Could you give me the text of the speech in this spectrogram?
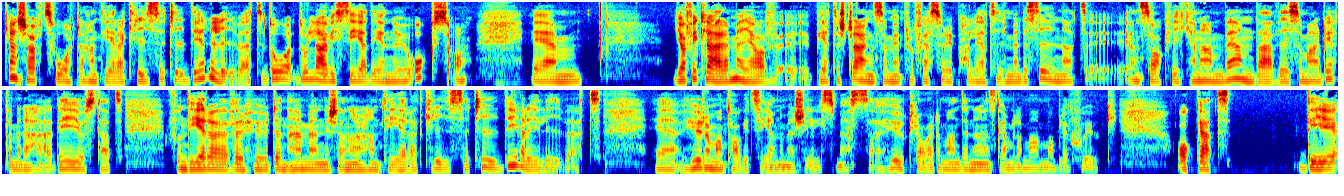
kanske haft svårt att hantera kriser tidigare i livet, då, då lär vi se det nu också. Um, jag fick lära mig av eh, Peter Strang som är professor i palliativ medicin att eh, en sak vi kan använda, vi som arbetar med det här, det är just att fundera över hur den här människan har hanterat kriser tidigare i livet. Eh, hur har man tagit sig igenom en skilsmässa? Hur klarade man det när ens gamla mamma blev sjuk? Och att det,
